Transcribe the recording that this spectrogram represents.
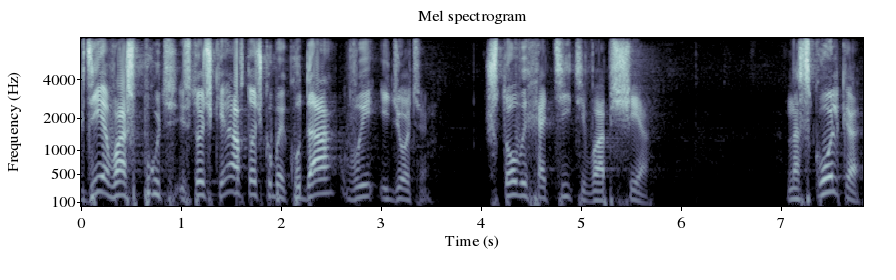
Где ваш путь из точки А в точку Б? Куда вы идете? Что вы хотите вообще? насколько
